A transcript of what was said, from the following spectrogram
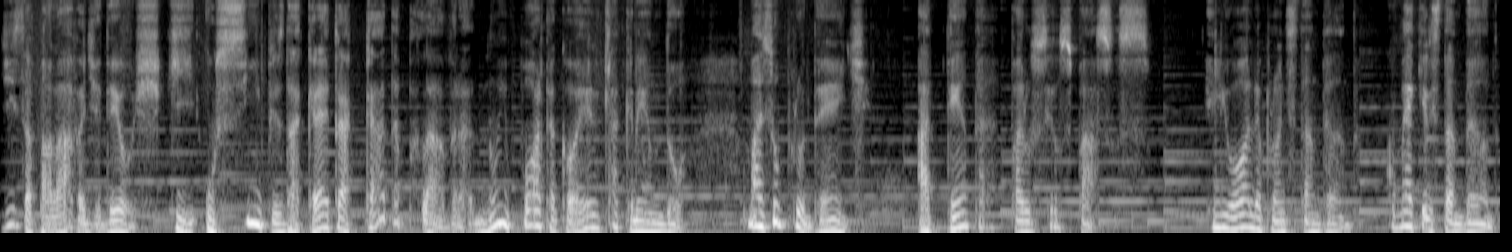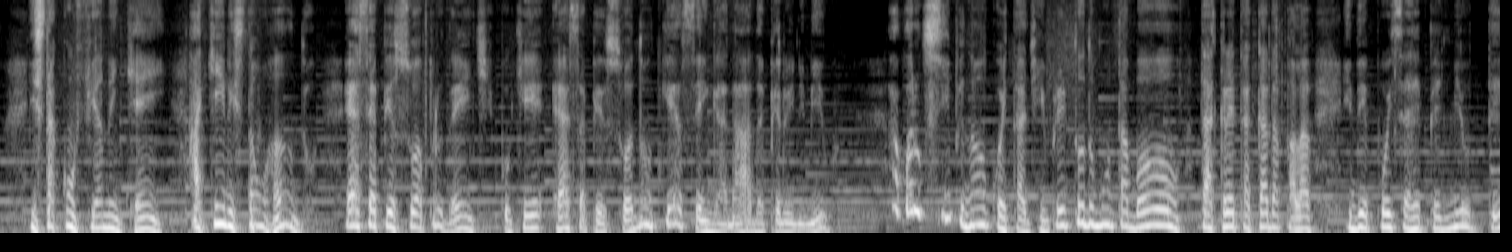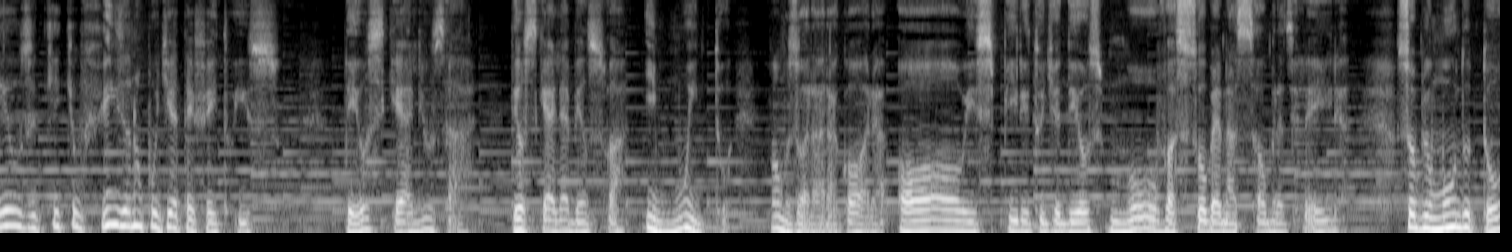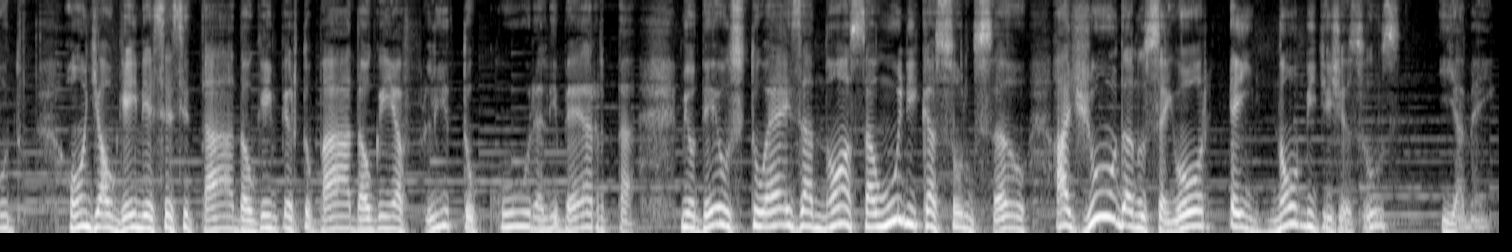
Diz a palavra de Deus que o simples dá crédito a cada palavra, não importa qual ele está crendo, mas o prudente atenta para os seus passos. Ele olha para onde está andando, como é que ele está andando, está confiando em quem, a quem ele está honrando. Essa é a pessoa prudente, porque essa pessoa não quer ser enganada pelo inimigo. Agora o simples não, coitadinho, para ele todo mundo tá bom, dá crédito a cada palavra e depois se arrepende. Meu Deus, o que, que eu fiz? Eu não podia ter feito isso. Deus quer lhe usar, Deus quer lhe abençoar e muito. Vamos orar agora. Ó oh, Espírito de Deus, mova sobre a nação brasileira, sobre o mundo todo onde alguém necessitado, alguém perturbado, alguém aflito, cura, liberta. Meu Deus, tu és a nossa única solução. Ajuda-nos, Senhor, em nome de Jesus e amém.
